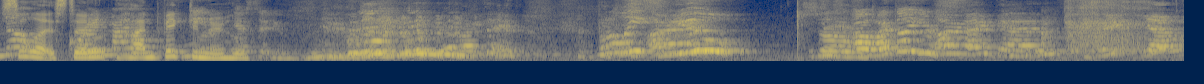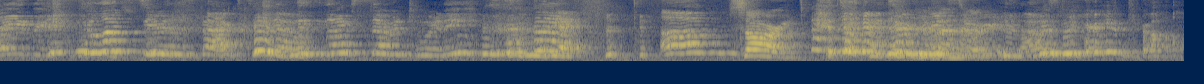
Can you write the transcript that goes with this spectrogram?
sidder Estelle og har en vigtig nyhed. But at least you. Oh, I thought you were. Alright, guys. Wait, yeah, maybe. Let's do this back. It's like 720. okay. Um, Sorry. it's okay. They're great stories. I was very enthralled.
